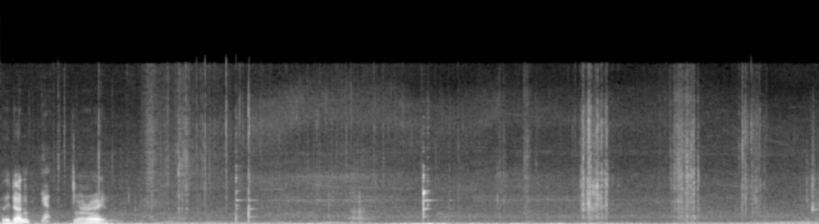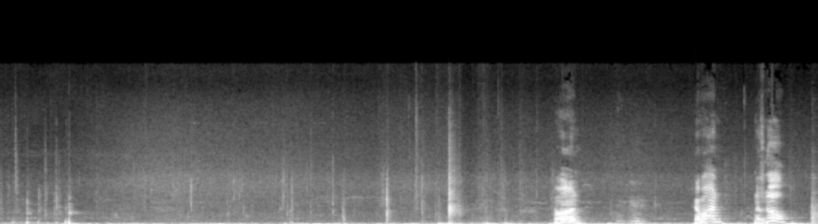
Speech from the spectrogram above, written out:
Are they done? Yeah. Alright. Come on. Come on. Let's go. Come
